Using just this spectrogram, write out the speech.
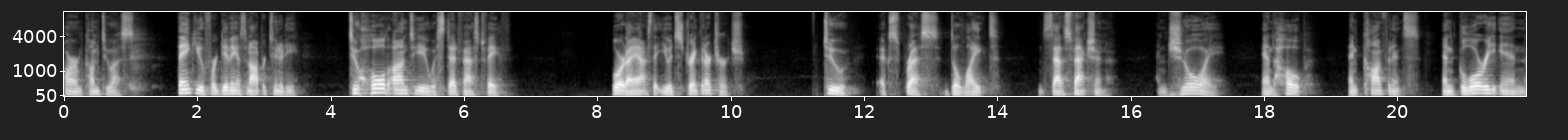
harm come to us. Thank you for giving us an opportunity to hold on to you with steadfast faith. Lord, I ask that you would strengthen our church to express delight and satisfaction and joy and hope and confidence and glory in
